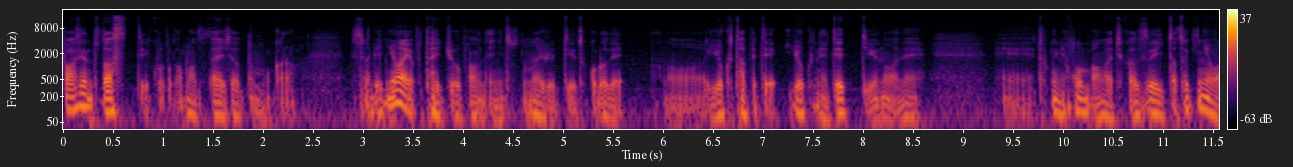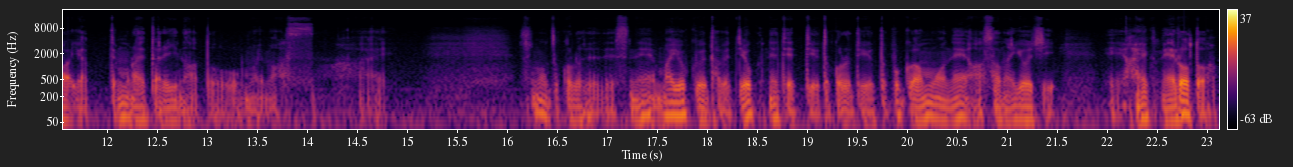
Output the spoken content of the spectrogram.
100%出すっていうことがまず大事だと思うからそれにはやっぱ体調を万全に整えるっていうところで、あのよく食べてよく寝てっていうのはねえー、特に本番が近づいた時にはやってもらえたらいいなと思います。そのところでですね、まあ、よく食べてよく寝てっていうところで言うと僕はもうね朝の4時、えー、早く寝ろと。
